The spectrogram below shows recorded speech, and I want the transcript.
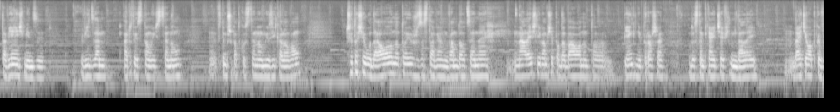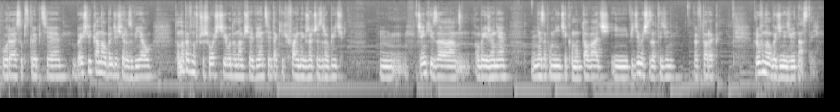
ta więź między widzem, artystą i sceną, y, w tym przypadku sceną musicalową. Czy to się udało, no to już zostawiam Wam do oceny, no ale jeśli Wam się podobało, no to pięknie proszę, udostępniajcie film dalej, dajcie łapkę w górę, subskrypcję, bo jeśli kanał będzie się rozwijał, to na pewno w przyszłości uda nam się więcej takich fajnych rzeczy zrobić. Mm, Dzięki za obejrzenie. Nie zapomnijcie komentować i widzimy się za tydzień we wtorek, równo o godzinie 19.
